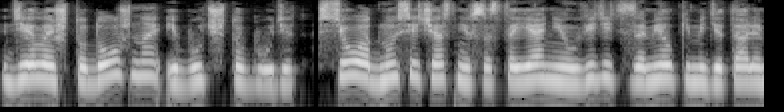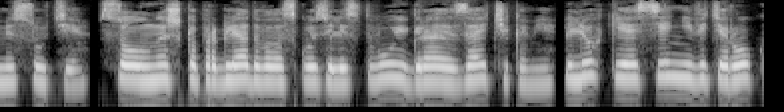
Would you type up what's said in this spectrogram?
Делай, что должно, и будь, что будет. Все одно сейчас не в состоянии увидеть за мелкими деталями сути. Солнышко проглядывало сквозь листву, играя зайчиками, и легкий осенний ветерок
